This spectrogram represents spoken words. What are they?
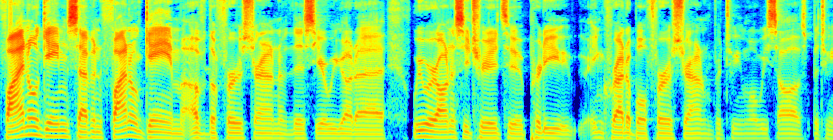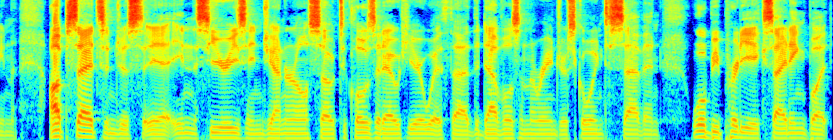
final game seven, final game of the first round of this year. We got a we were honestly treated to a pretty incredible first round between what we saw between upsets and just uh, in the series in general. So to close it out here with uh, the Devils and the Rangers going to seven will be pretty exciting. But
